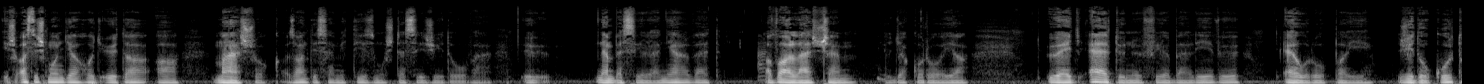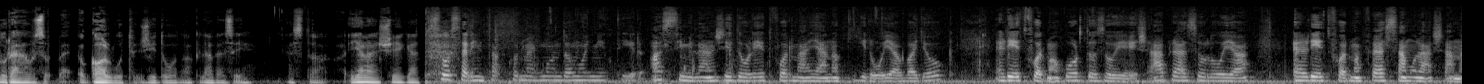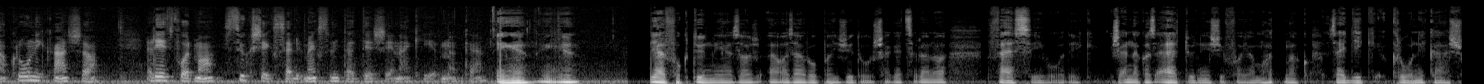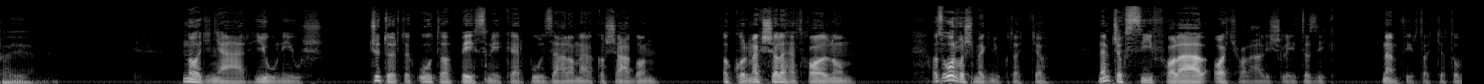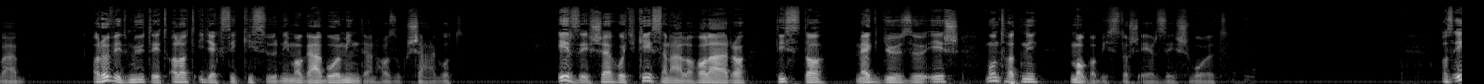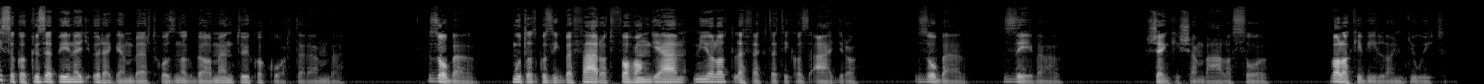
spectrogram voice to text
És azt is mondja, hogy őt a, a mások, az antiszemitizmus teszi zsidóvá. Ő nem beszél a nyelvet, a vallás sem gyakorolja. Ő egy eltűnő félben lévő európai zsidó kultúrához, a galut zsidónak nevezi ezt a jelenséget. Szó szerint akkor megmondom, hogy mit ír. Asszimilán zsidó létformájának írója vagyok, e létforma hordozója és ábrázolója, e létforma felszámolásának krónikása, e létforma szükségszerű megszüntetésének hírnöke. Igen, igen. El fog tűnni ez az, az európai zsidóság, egyszerűen a felszívódik, és ennek az eltűnési folyamatnak az egyik krónikása ő. Nagy nyár, június. Csütörtök óta pacemaker pulzál a melkasában. Akkor meg se lehet halnom. Az orvos megnyugtatja. Nem csak szívhalál, agyhalál is létezik. Nem firtatja tovább. A rövid műtét alatt igyekszik kiszűrni magából minden hazugságot. Érzése, hogy készen áll a halálra, tiszta, meggyőző és, mondhatni, magabiztos érzés volt. Az éjszaka közepén egy öregembert hoznak be a mentők a korterembe. Zobel. Mutatkozik be fáradt fahangján, mi alatt lefektetik az ágyra. Zobel. Zével. Senki sem válaszol. Valaki villanyt gyújt.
